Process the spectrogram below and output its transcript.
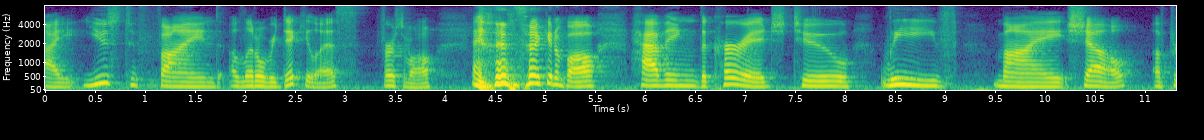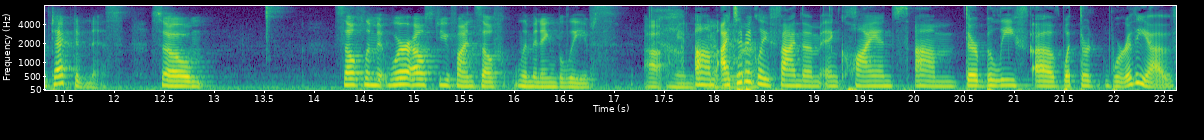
I used to find a little ridiculous, first of all. And then, second of all, having the courage to leave my shell of protectiveness. So, self limit, where else do you find self limiting beliefs? Uh, I mean, Um, I typically find them in clients, um, their belief of what they're worthy of.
